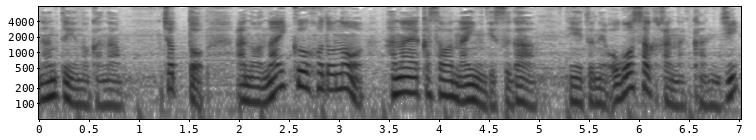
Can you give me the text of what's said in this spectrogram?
なんというのかな、ちょっと、あの、内空ほどの華やかさはないんですが、えっ、ー、とね、おごそかな感じ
